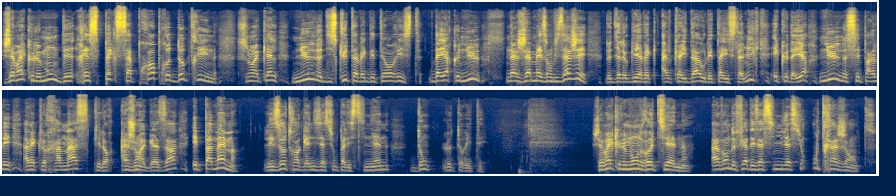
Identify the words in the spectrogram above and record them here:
J'aimerais que le monde respecte sa propre doctrine, selon laquelle nul ne discute avec des terroristes. D'ailleurs que nul n'a jamais envisagé de dialoguer avec Al-Qaïda ou l'État islamique, et que d'ailleurs nul ne sait parler avec le Hamas, qui est leur agent à Gaza, et pas même les autres organisations palestiniennes, dont l'autorité. J'aimerais que le monde retienne, avant de faire des assimilations outrageantes,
